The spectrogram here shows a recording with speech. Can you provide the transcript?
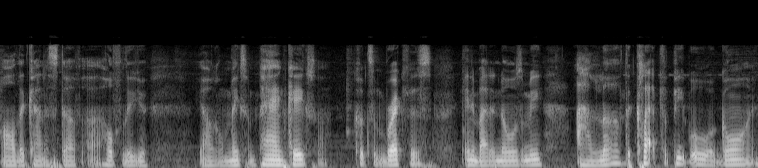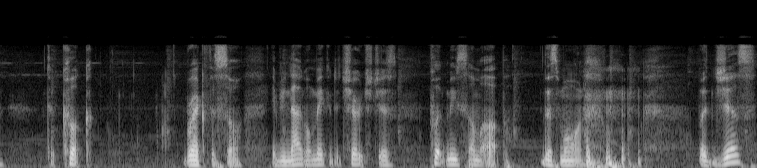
all that kind of stuff. Uh, hopefully, you y'all gonna make some pancakes, or cook some breakfast. Anybody knows me, I love to clap for people who are going to cook breakfast. So if you're not gonna make it to church, just put me some up this morning. but just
